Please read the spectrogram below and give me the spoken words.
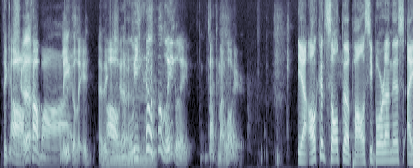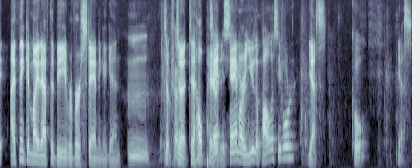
I think it oh, should. come on. Legally, I think Oh, it should. le- legally. Talk to my lawyer. Yeah, I'll consult the policy board on this. I, I think it might have to be reverse standing again Mm, to, okay. to, to help Sam. Sam, are you the policy board? Yes, Cool. yes.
